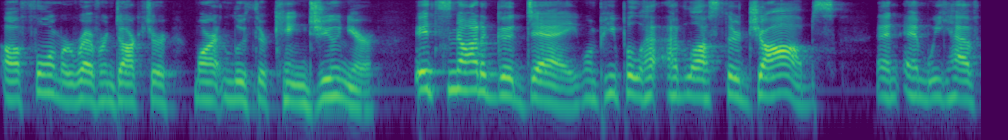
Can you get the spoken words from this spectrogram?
uh, former Reverend Dr. Martin Luther King Jr. It's not a good day when people ha- have lost their jobs and, and we have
